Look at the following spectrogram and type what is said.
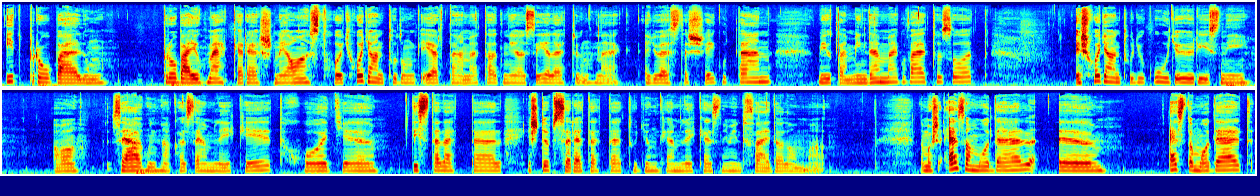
itt próbálunk, próbáljuk megkeresni azt, hogy hogyan tudunk értelmet adni az életünknek egy vesztesség után, miután minden megváltozott, és hogyan tudjuk úgy őrizni az elhunytnak az emlékét, hogy tisztelettel és több szeretettel tudjunk emlékezni, mint fájdalommal. Na most ez a modell, ezt a modellt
